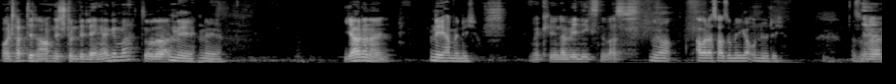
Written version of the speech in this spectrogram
Und habt ihr dann auch eine Stunde länger gemacht? Oder? Nee, nee. Ja oder nein? Nee, haben wir nicht. Okay, dann wenigstens was. Ja, aber das war so mega unnötig. Also Ja.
